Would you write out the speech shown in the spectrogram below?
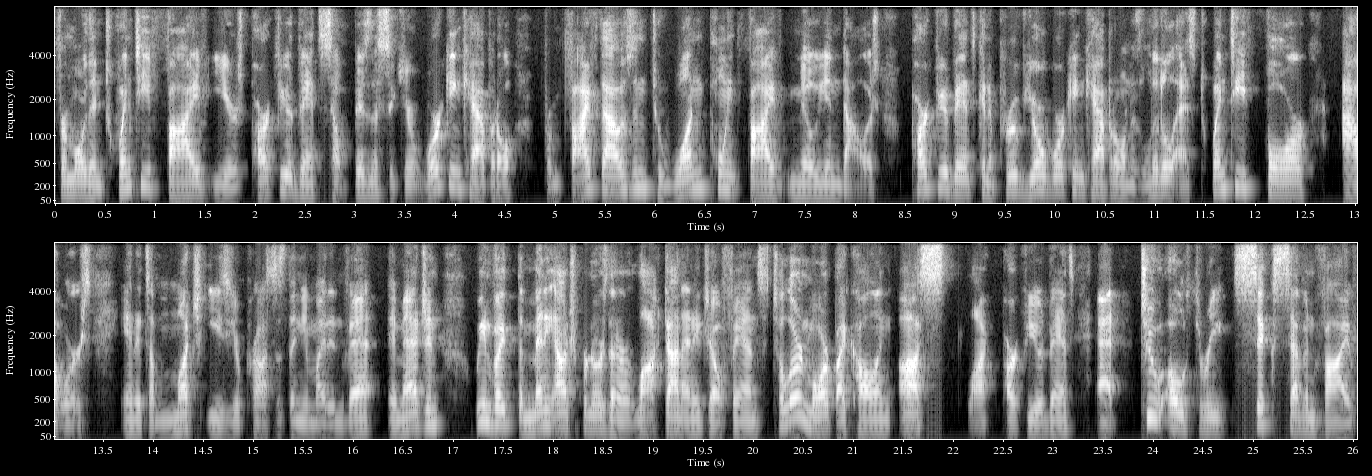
For more than 25 years, Parkview Advance has helped business secure working capital from 5,000 to $1.5 million. Parkview Advance can approve your working capital in as little as 24 hours, and it's a much easier process than you might inva- imagine. We invite the many entrepreneurs that are locked on NHL fans to learn more by calling us, Lock Parkview Advance, at 203 675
